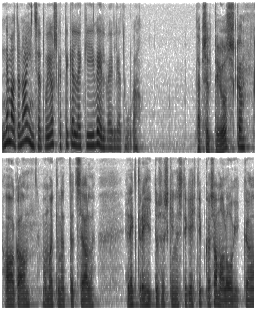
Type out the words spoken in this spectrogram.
nemad on ainsad või oskate kellegi veel välja tuua? Täpselt ei oska, aga ma mõtlen, et, et seal elektriehituses kindlasti kehtib ka sama loogika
